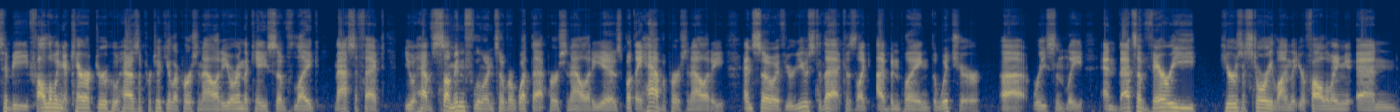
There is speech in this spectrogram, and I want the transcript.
to be following a character who has a particular personality, or in the case of like Mass Effect, you have some influence over what that personality is, but they have a personality. And so if you're used to that, because like I've been playing The Witcher uh, recently, and that's a very here's a storyline that you're following and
